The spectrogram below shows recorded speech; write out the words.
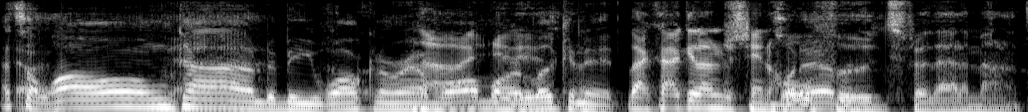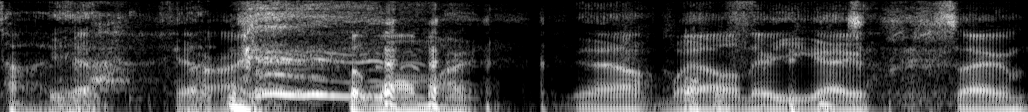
that's a long time to be walking around No, Walmart looking at. Like I can understand Whole Whatever. Foods for that amount of time. Yeah. yeah all right. But Walmart. Yeah, well, there you go. So,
